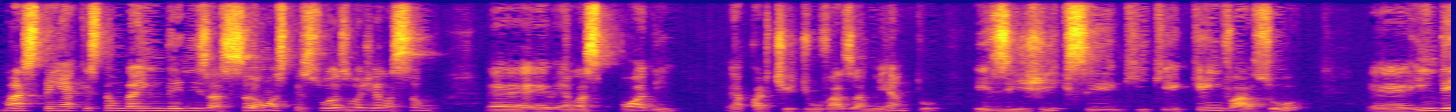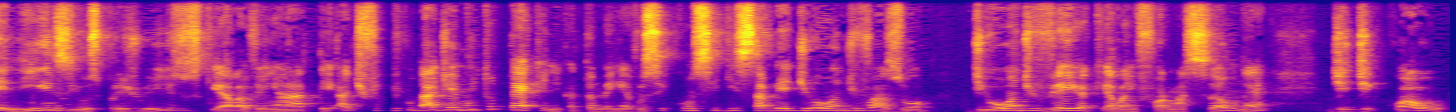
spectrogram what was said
mas tem a questão da indenização. As pessoas hoje elas são, é, elas podem a partir de um vazamento exigir que, se, que, que quem vazou é, indenize os prejuízos que ela venha a ter. A dificuldade é muito técnica também, é você conseguir saber de onde vazou, de onde veio aquela informação, né? De, de qual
